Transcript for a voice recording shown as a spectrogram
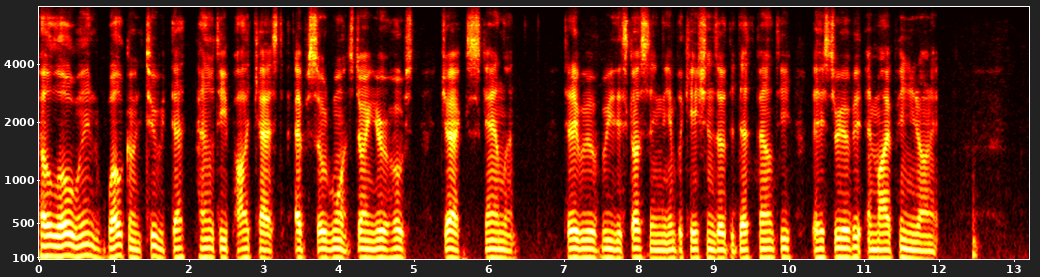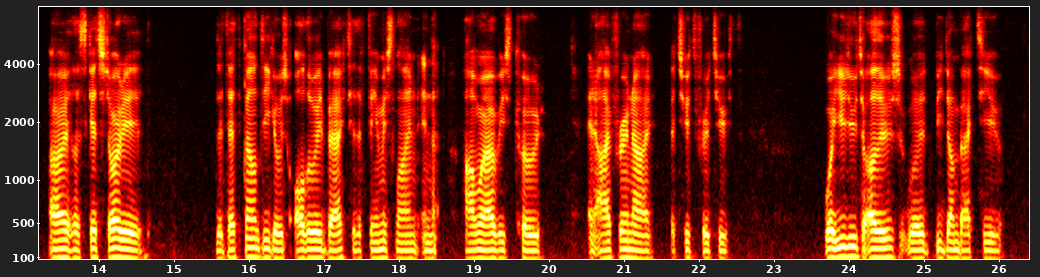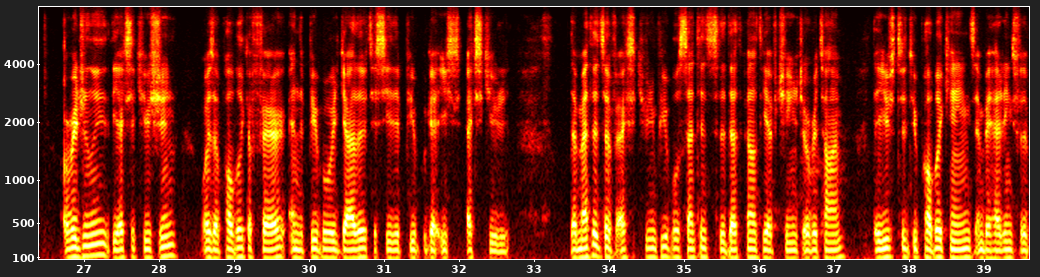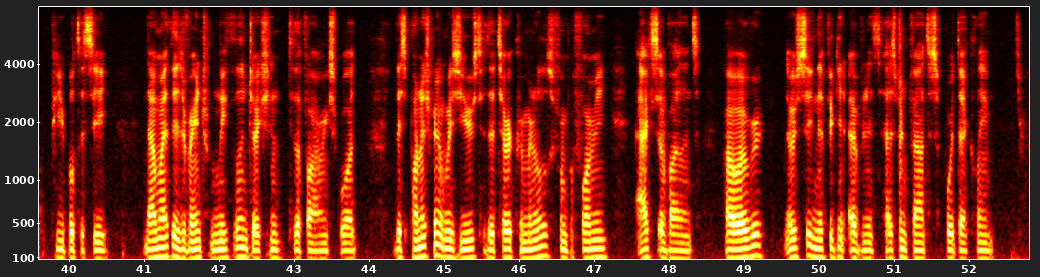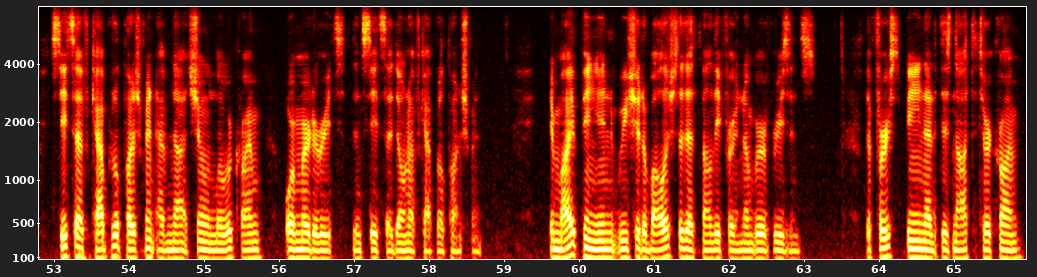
Hello and welcome to Death Penalty Podcast, Episode 1, starring your host, Jack Scanlon. Today we will be discussing the implications of the death penalty, the history of it, and my opinion on it. Alright, let's get started. The death penalty goes all the way back to the famous line in Hammurabi's code an eye for an eye, a tooth for a tooth. What you do to others would be done back to you. Originally, the execution was a public affair and the people would gather to see the people get ex- executed. The methods of executing people sentenced to the death penalty have changed over time. They used to do public hangings and beheadings for the people to see. Now methods range from lethal injection to the firing squad. This punishment was used to deter criminals from performing acts of violence. However, no significant evidence has been found to support that claim. States that have capital punishment have not shown lower crime or murder rates than states that don't have capital punishment. In my opinion, we should abolish the death penalty for a number of reasons. The first being that it does not deter crime.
